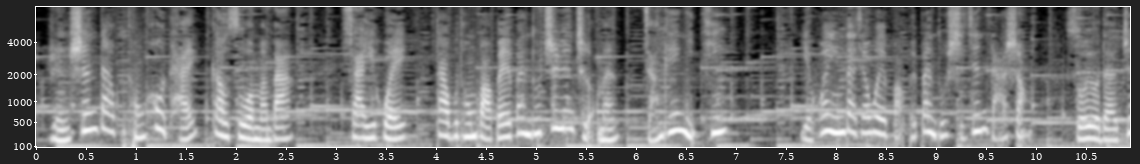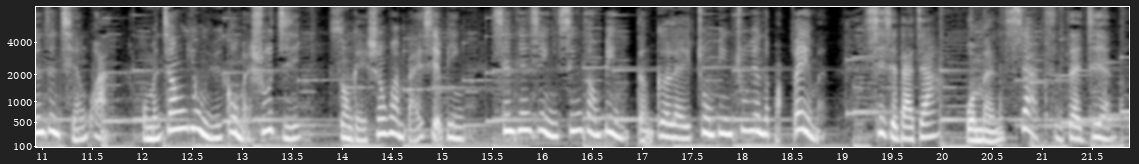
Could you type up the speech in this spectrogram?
“人生大不同”后台告诉我们吧。下一回。大不同宝贝伴读志愿者们讲给你听，也欢迎大家为宝贝伴读时间打赏。所有的捐赠钱款，我们将用于购买书籍，送给身患白血病、先天性心脏病等各类重病住院的宝贝们。谢谢大家，我们下次再见。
